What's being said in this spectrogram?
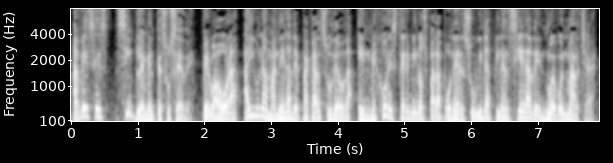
A veces simplemente sucede. Pero ahora hay una manera de pagar su deuda en mejores términos para poner su vida financiera de nuevo en marcha.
